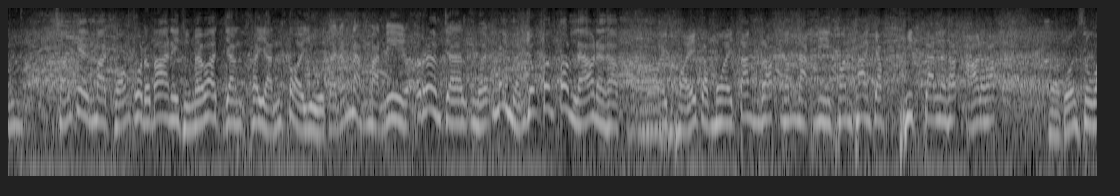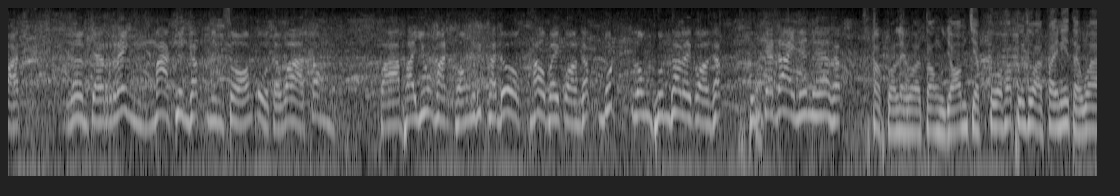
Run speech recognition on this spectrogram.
2 สังเกตหมัดของโคโดบ้านี่ถึงแม้ว่ายังขยันต่อยอยู่แต่น้ำหนักหมัดนี่เริ่มจะเหมือนไม่เหมือนยกต้นๆแล้วนะครับมวยถอยกับมวยตั้งรับน้ำหนักนี่ค่อนข้างจะผิดกันแล้วครับเอาละครับพลสวัสดิ์เริ่มจะเร่งมากขึ้นครับ 1-2 โอ้แต่ว่าต้องฝ่าพายุหมัดของริคาร์โดเข้าไปก่อนครับมุดลงทุนเข้าไปก่อนครับถึงจะได้เนื้อๆครับครับก็เรียกว่าต้องยอมเจ็บตัวครับคุณสวัสดิ์ไฟล์นี้แต่ว่า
